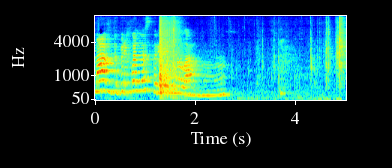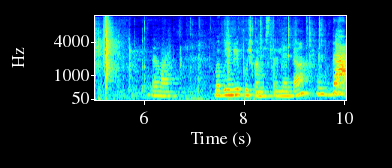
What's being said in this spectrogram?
Мам, ты прикольно стрельнула. Мгм. Давай. Мы будем липучками стрелять, да? Да.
